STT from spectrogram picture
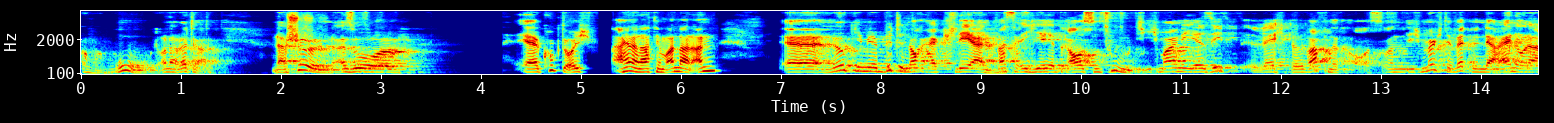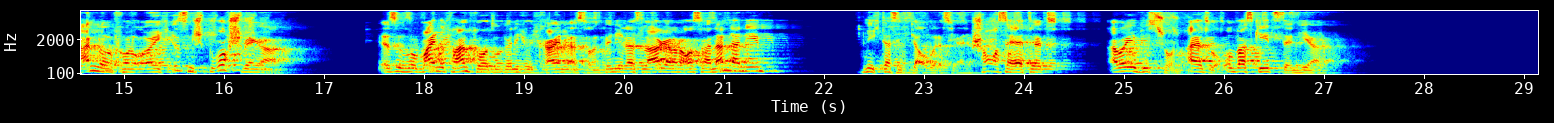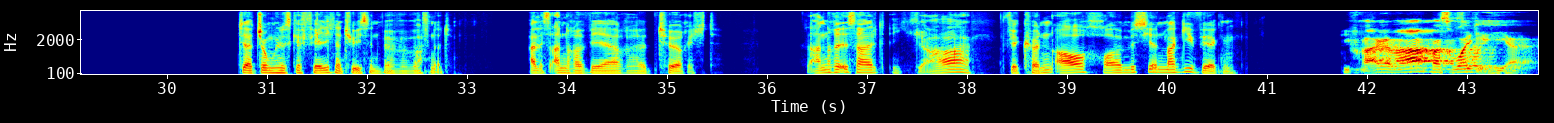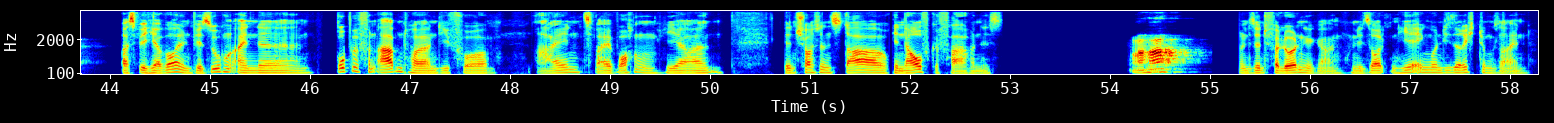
Oh, oh, Donnerwetter. Na schön, also er guckt euch einer nach dem anderen an. Äh, mögt ihr mir bitte noch erklären, was er hier draußen tut? Ich meine, ihr seht recht bewaffnet aus und ich möchte wetten, der eine oder andere von euch ist ein Spruchschwänger. Es ist wohl meine Verantwortung, wenn ich euch reinlasse und wenn ihr das Lager dann auseinandernehmt, nicht, dass ich glaube, dass ihr eine Chance hättet, aber ihr wisst schon. Also, um was geht's denn hier? Der Dschungel ist gefährlich, natürlich sind wir bewaffnet. Alles andere wäre töricht. Das andere ist halt, ja, wir können auch ein bisschen Magie wirken. Die Frage war, was wollt ihr hier? Was wir hier wollen, wir suchen eine Gruppe von Abenteuern, die vor ein, zwei Wochen hier den Schossen Star hinaufgefahren ist. Aha. Und die sind verloren gegangen. Und die sollten hier irgendwo in diese Richtung sein.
